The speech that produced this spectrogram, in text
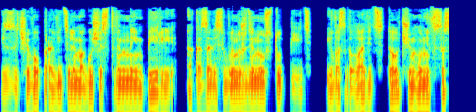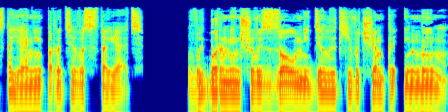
из-за чего правители могущественной империи оказались вынуждены уступить и возглавить то, чему не в состоянии противостоять. Выбор меньшего из зол не делает его чем-то иным.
